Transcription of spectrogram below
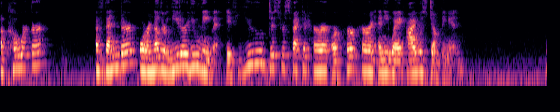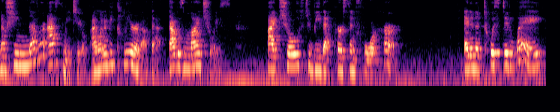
a coworker, a vendor, or another leader, you name it. If you disrespected her or hurt her in any way, I was jumping in. Now, she never asked me to. I want to be clear about that. That was my choice. I chose to be that person for her. And in a twisted way,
